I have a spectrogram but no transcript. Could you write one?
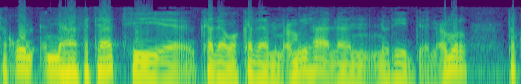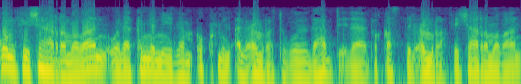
تقول إنها فتاة في كذا وكذا من عمرها لا نريد العمر. تقول في شهر رمضان ولكنني لم أكمل العمرة. تقول ذهبت إلى بقصد العمرة في شهر رمضان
